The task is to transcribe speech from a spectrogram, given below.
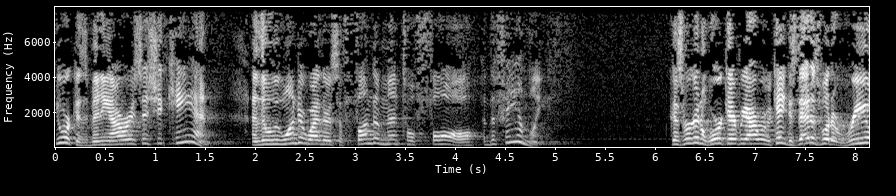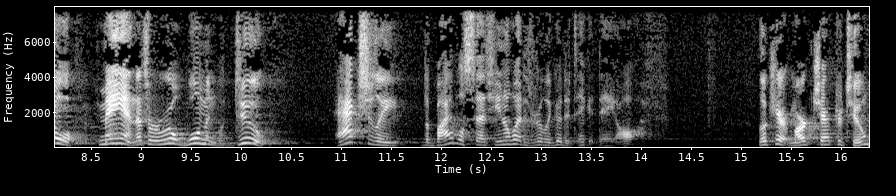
You work as many hours as you can. And then we wonder why there's a fundamental fall in the family. Because we're going to work every hour we can, because that is what a real man, that's what a real woman would do. Actually, the Bible says, you know what, it's really good to take a day off. Look here at Mark chapter 2,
